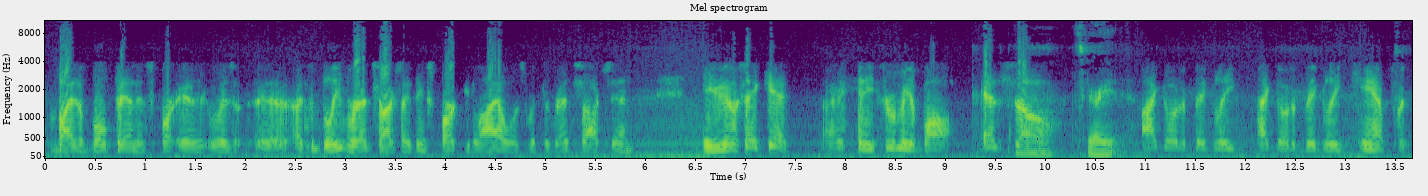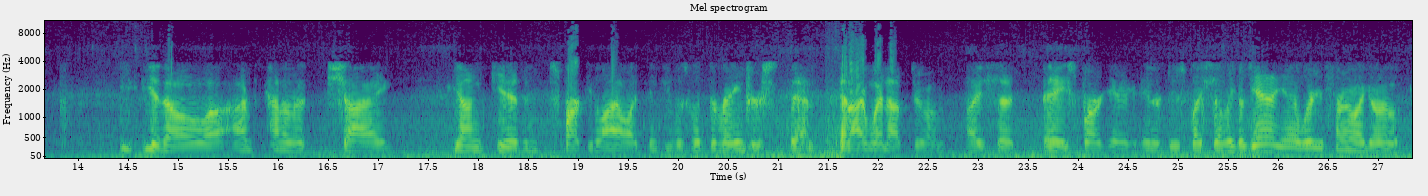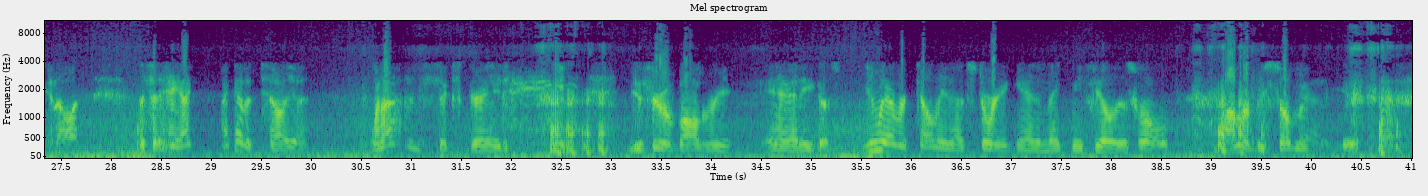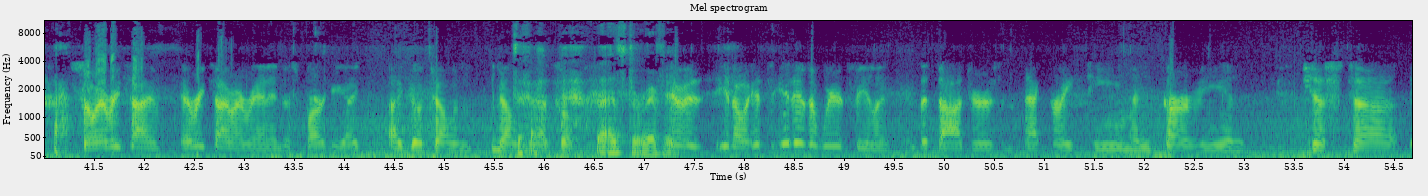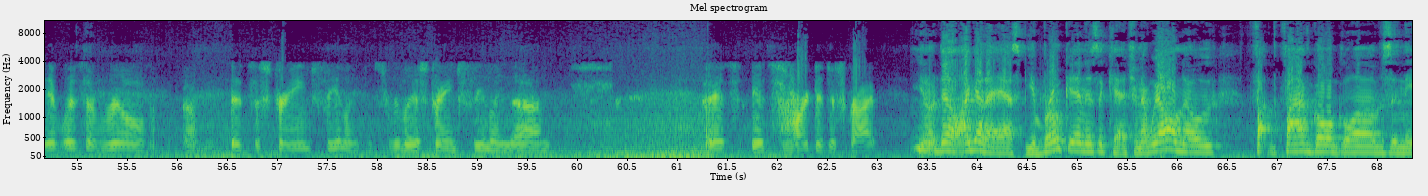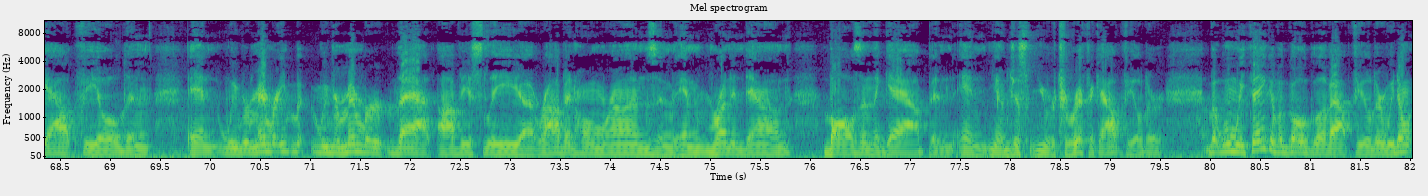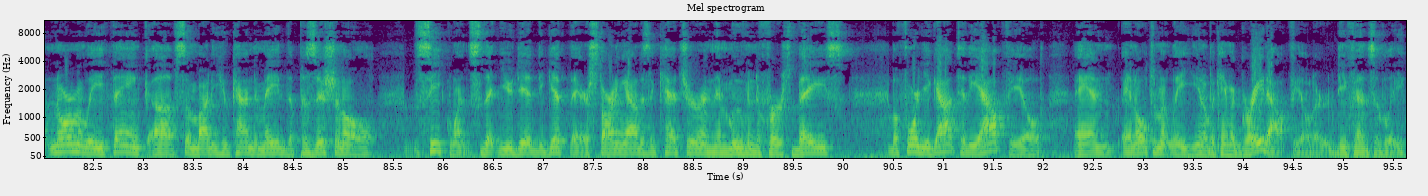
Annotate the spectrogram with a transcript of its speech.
by the bullpen. And Spar- it was, uh, I believe, Red Sox. I think Sparky Lyle was with the Red Sox, and he goes, "Hey, kid," and he threw me a ball. And so oh, that's great. I go to big league. I go to big league camp with, you know, uh, I'm kind of a shy young kid, and Sparky Lyle, I think he was with the Rangers then. And I went up to him. I said, "Hey, Sparky," I introduced myself. He goes, "Yeah, yeah, where are you from?" I go, you know, and I said, "Hey, I I got to tell you, when I was in sixth grade, you threw a ball to me, and he goes, "You ever tell me that story again and make me feel this old? I'm gonna be so mad at you." so every time, every time I ran into Sparky, I I go tell him, tell him that. So That's terrific. it was, you know, it's it is a weird feeling. The Dodgers, that great team, and Garvey, and just uh, it was a real. Um, it's a strange feeling. It's really a strange feeling. Um, it's it's hard to describe. You know, Dale, I got to ask. You broke in as a catcher. Now we all know five Gold Gloves in the outfield, and and we remember we remember that obviously uh, robbing home runs and, and running down balls in the gap, and and you know just you were a terrific outfielder. But when we think of a Gold Glove outfielder, we don't normally think of somebody who kind of made the positional sequence that you did to get there, starting out as a catcher and then moving to first base before you got to the outfield and and ultimately you know became a great outfielder defensively.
